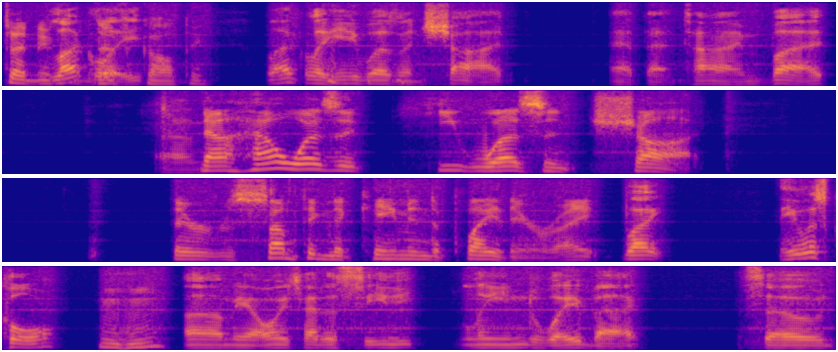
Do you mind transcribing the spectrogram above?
Technical Luckily- difficulty. luckily, he wasn't shot at that time, but um, Now, how was it he wasn't shot? There was something that came into play there, right? like he was cool. Mm-hmm. Um, he always had his seat leaned way back. So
